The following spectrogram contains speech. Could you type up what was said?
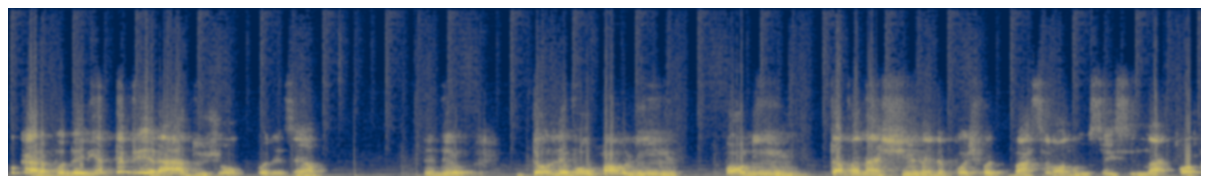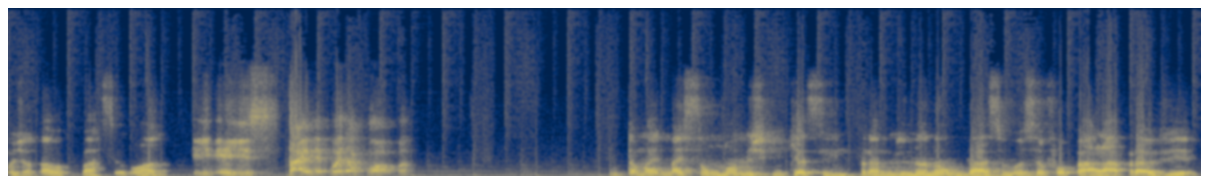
o cara poderia ter virado o jogo, por exemplo. Entendeu? Então levou o Paulinho. Paulinho estava na China e depois foi para Barcelona. Não sei se na Copa já estava para Barcelona. Ele, ele sai depois da Copa. Então, mas, mas são nomes que, que assim, para mim não, não dá. Se você for parar para ver,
